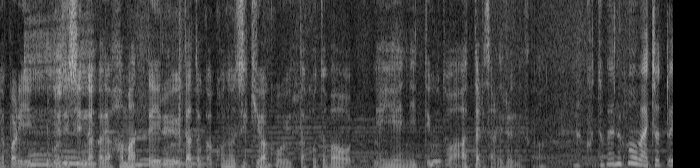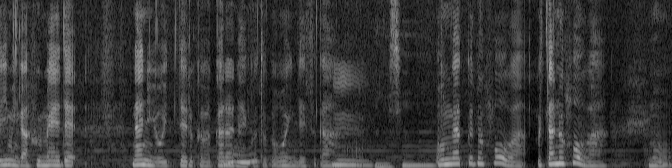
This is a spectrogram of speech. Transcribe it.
やっぱりご自身の中でハマっている歌とかこの時期はこういった言葉を永遠にっていうことはあったりされるんですか？まあ、言葉の方はちょっと意味が不明で何を言ってるかわからないことが多いんですが、うん。音楽の方は歌の方はも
